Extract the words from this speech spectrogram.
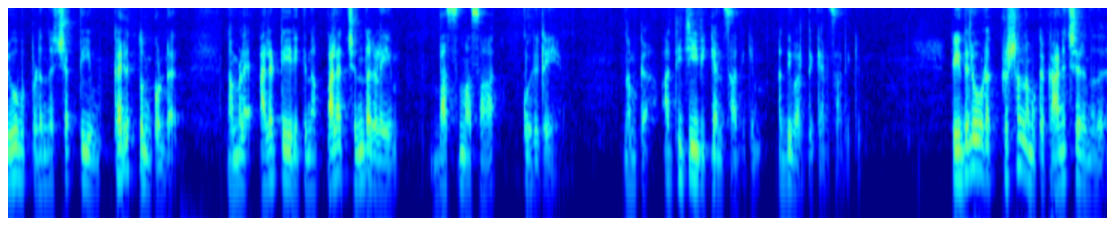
രൂപപ്പെടുന്ന ശക്തിയും കരുത്തും കൊണ്ട് നമ്മളെ അലട്ടിയിരിക്കുന്ന പല ചിന്തകളെയും ഭസ്മസാ കുരുതേ. നമുക്ക് അതിജീവിക്കാൻ സാധിക്കും അതിവർത്തിക്കാൻ സാധിക്കും. അപ്പം ഇതിലൂടെ കൃഷ്ണൻ നമുക്ക് കാണിച്ചു തരുന്നത്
